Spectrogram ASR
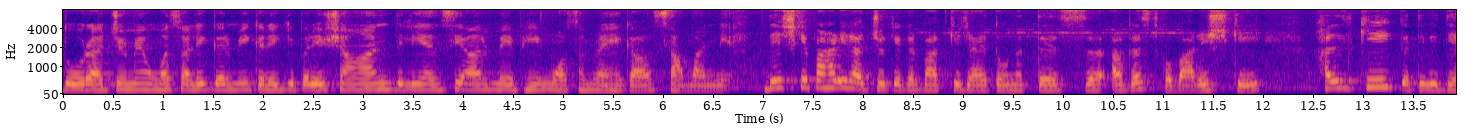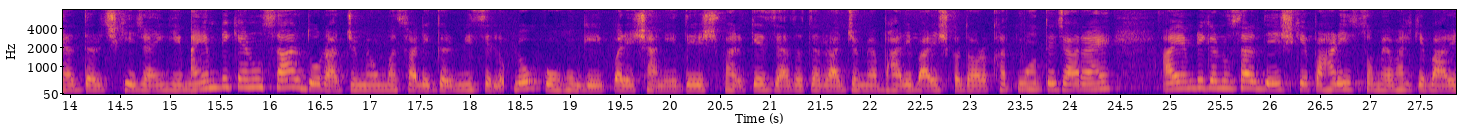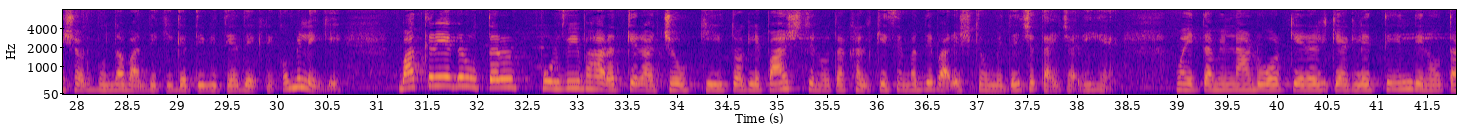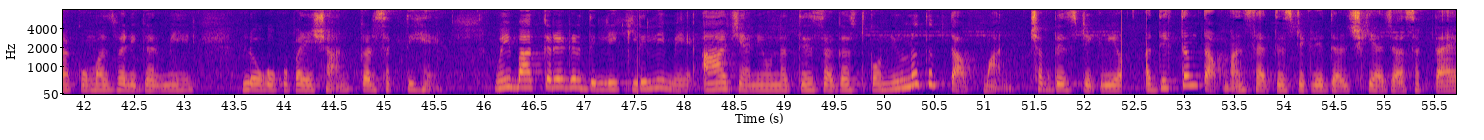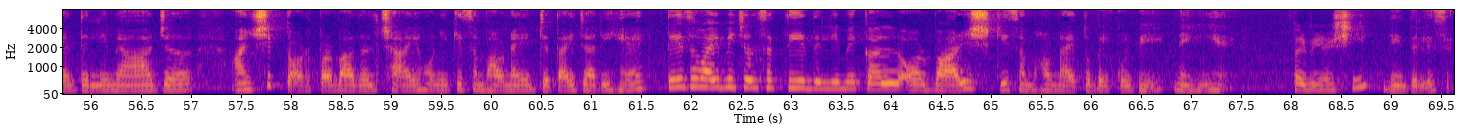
दो राज्यों में उमस वाली गर्मी करेगी परेशान। दिल्ली एनसीआर में भी मौसम रहेगा सामान्य। देश के पहाड़ी राज्यों की अगर बात की जाए तो उनतीस अगस्त को बारिश की हल्की गतिविधियाँ दर्ज की जाएँगी। आईएमडी के अनुसार दो राज्यों में उमस वाली गर्मी से लो, लोगों को होंगी परेशानी। देश भर के ज़्यादातर राज्यों में भारी बारिश का दौर खत्म होते जा रहा है। आईएमडी के अनुसार देश के पहाड़ी हिस्सों में हल्की बारिश और बूंदाबांदी की गतिविधियाँ देखने को मिलेगी। बात करें अगर उत्तर पूर्वी भारत के राज्यों की तो अगले पाँच दिनों तक हल्की से मध्य बारिश की उम्मीदें जताई जा रही हैं। वहीं तमिलनाडु और केरल के अगले तीन दिनों तक उमस भरी गर्मी लोगों को परेशान कर सकती है। वहीं बात करें अगर दिल्ली की, दिल्ली में आज यानी उनतीस अगस्त को न्यूनतम तापमान 26 डिग्री अधिकतम तापमान 37 डिग्री दर्ज किया जा सकता है। दिल्ली में आज आंशिक तौर पर बादल छाए होने की संभावनाएँ जताई जा रही हैं। तेज हवाई भी चल सकती है दिल्ली में कल और बारिश की संभावनाएँ तो बिल्कुल भी नहीं है। परवीन सिंह नई दिल्ली से।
